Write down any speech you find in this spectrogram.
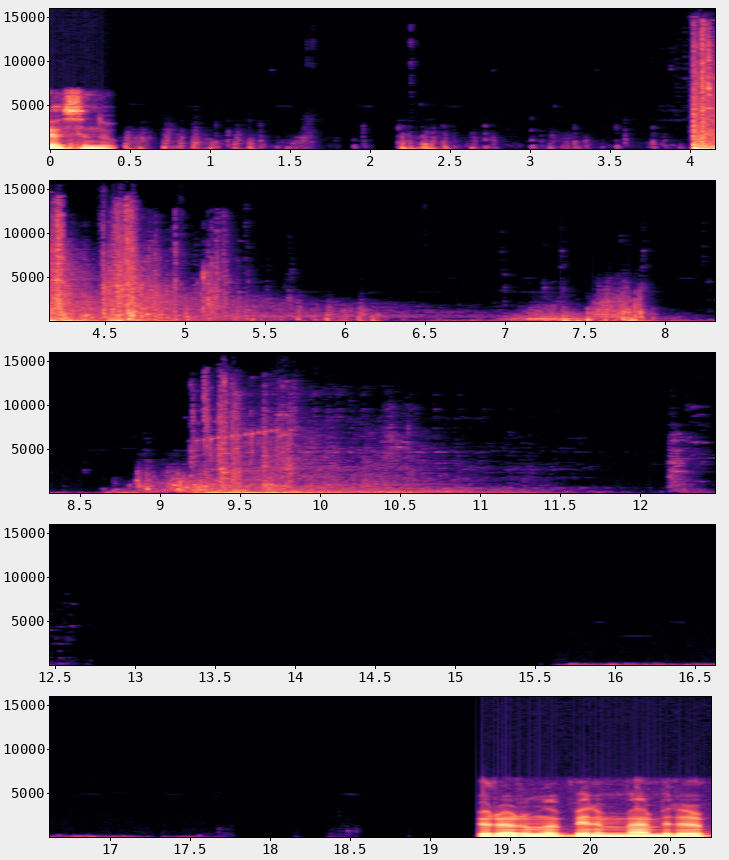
Gelsin de Görüyorum da benim mermilerim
